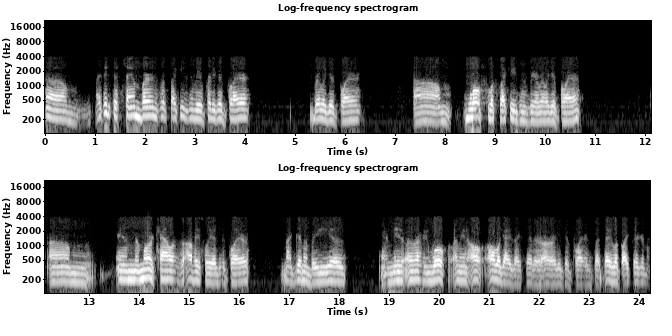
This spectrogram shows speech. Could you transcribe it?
Um, I think that Sam Burns looks like he's going to be a pretty good player, really good player. Um, Wolff looks like he's going to be a really good player. Um, and the Morikawa is obviously a good player. Not going to be, is. And I mean, Wolff. I mean, all all the guys I said are already good players, but they look like they're gonna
